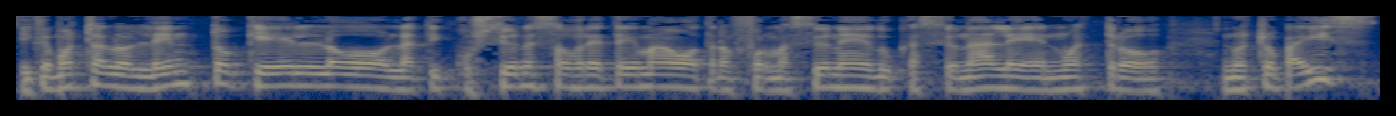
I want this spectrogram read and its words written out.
y que muestra lo lento que es lo, las discusiones sobre temas o transformaciones educacionales en nuestro, nuestro país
